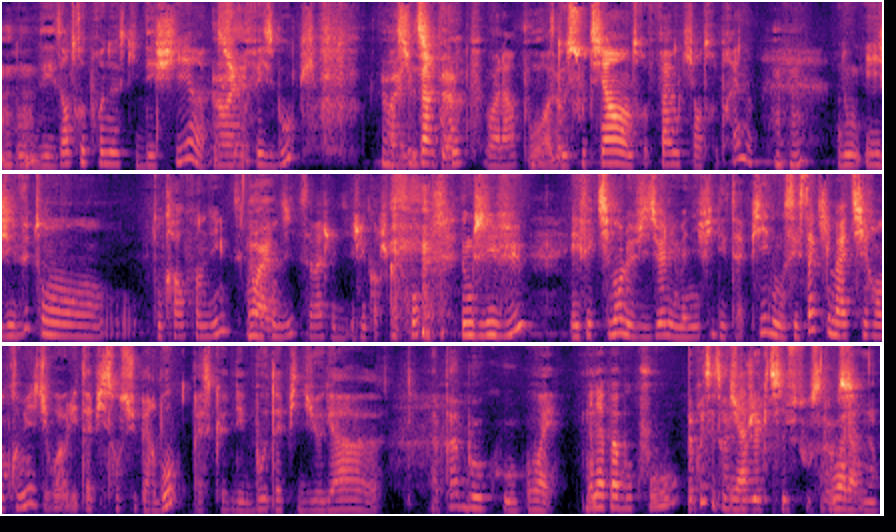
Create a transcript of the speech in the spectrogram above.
Mhm. donc des entrepreneuses qui déchirent Ouais. sur Facebook. Ouais, un super, groupe, voilà, Il pour euh, de soutien entre femmes qui entreprennent. Mhm. Donc, et j'ai vu ton, ton crowdfunding, c'est comme Ouais. qu'on dit, ça va, je je l'écorche pas trop. donc je l'ai vu, et effectivement le visuel est magnifique des tapis, donc c'est ça qui m'a attiré en premier. Je dis waouh, les tapis sont super beaux, parce que des beaux tapis de yoga, euh, Il n'y en a pas beaucoup. ouais, il y en a pas beaucoup. Après, c'est très subjectif tout ça Voilà. aussi. hein.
